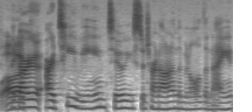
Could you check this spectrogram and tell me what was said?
Like our our TV too used to turn on in the middle of the night.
